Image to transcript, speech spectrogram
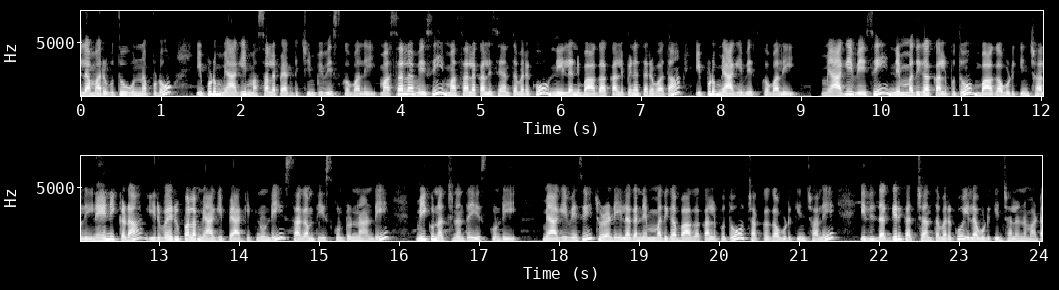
ఇలా మరుగుతూ ఉన్నప్పుడు ఇప్పుడు మ్యాగీ మసాలా ప్యాకెట్ చింపి వేసుకోవాలి. మసాలా వేసి మసాలా కలిసేంత వరకు నీళ్ళని బాగా కలిపిన తర్వాత ఇప్పుడు మ్యాగీ వేసుకోవాలి. మ్యాగీ వేసి నెమ్మదిగా కలుపుతూ బాగా ఉడికించాలి. నేను ఇక్కడ ఇరవై రూపాయల మ్యాగీ ప్యాకెట్ నుండి సగం తీసుకుంటున్నా అండి. మీకు నచ్చినంత వేసుకోండి. మ్యాగీ వేసి చూడండి ఇలాగ నెమ్మదిగా బాగా కలుపుతూ చక్కగా ఉడికించాలి. ఇది దగ్గరికి వచ్చేంత వరకు ఇలా ఉడికించాలన్నమాట.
